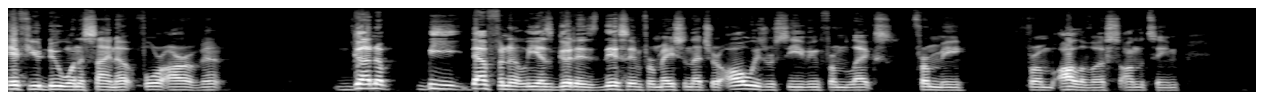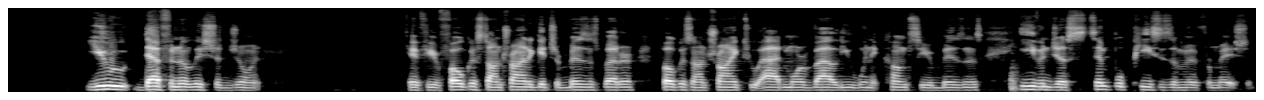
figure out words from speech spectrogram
if you do want to sign up for our event, gonna be definitely as good as this information that you're always receiving from Lex, from me, from all of us on the team. You definitely should join. If you're focused on trying to get your business better, focus on trying to add more value when it comes to your business, even just simple pieces of information.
